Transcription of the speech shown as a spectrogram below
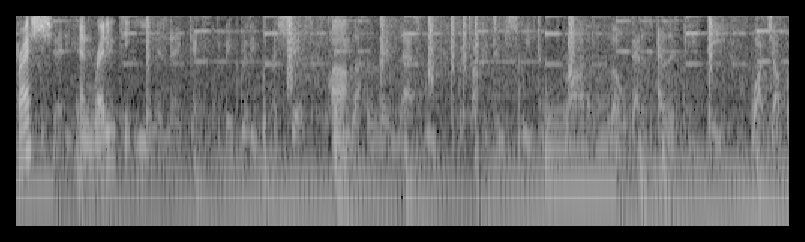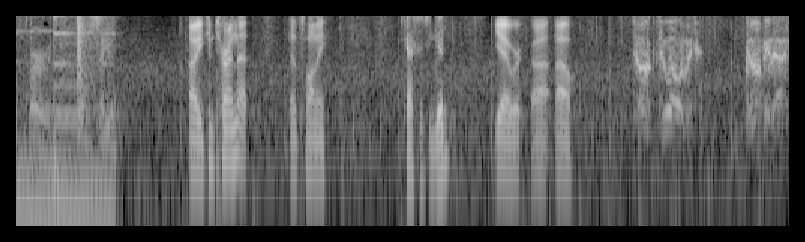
Fresh and ready to eat. Oh. Watch out for birds. Don't say Oh, you can turn that. That's funny. Guess is you good? Yeah, we're. Uh, oh. To Element. Copy that.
